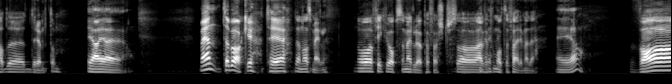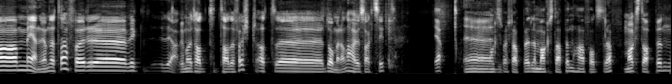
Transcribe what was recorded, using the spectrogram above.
hadde drømt om. Ja, ja, ja. Men tilbake til denne smellen. Nå fikk vi oppsummert løpet først, så er vi på en måte ferdig med det. Ja, Hva mener vi om dette? For uh, vi, ja, vi må jo ta, ta det først. At uh, dommerne har jo sagt sitt. Ja. Eh, Max Verstappen, eller Max Stappen har fått straff. Max Stappen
